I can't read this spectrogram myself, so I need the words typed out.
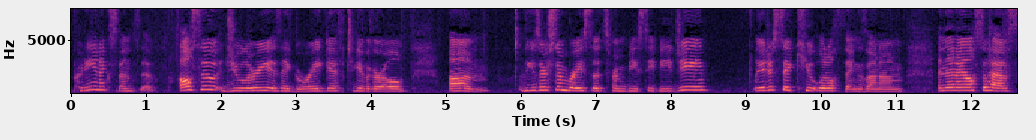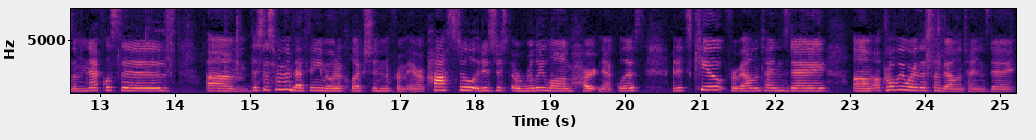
pretty inexpensive. Also, jewelry is a great gift to give a girl. Um, these are some bracelets from BCBG. They just say cute little things on them. And then I also have some necklaces, um, this is from the Bethany Mota collection from Aeropostale. It is just a really long heart necklace, and it's cute for Valentine's Day. Um, I'll probably wear this on Valentine's Day.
